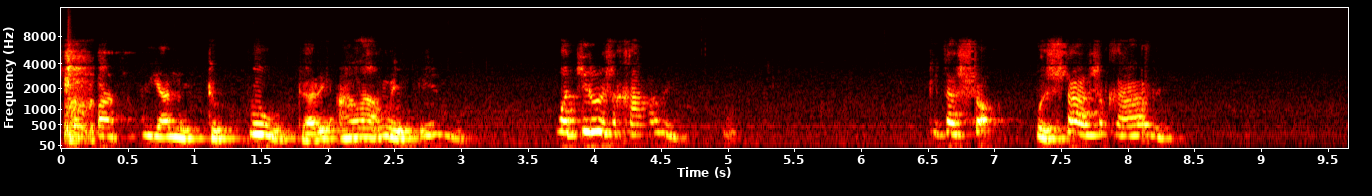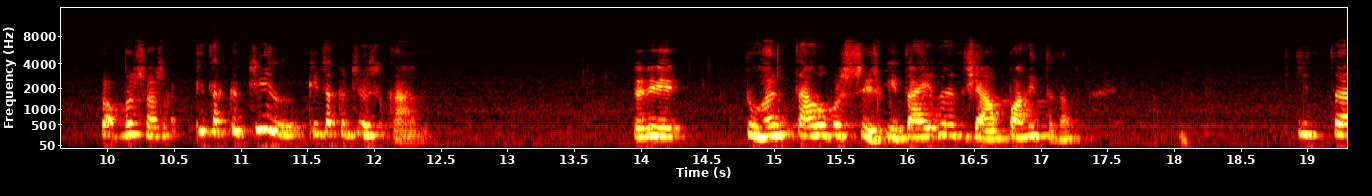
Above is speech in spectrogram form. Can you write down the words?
sebagian debu dari alamin ini. Kecil sekali. Kita sok besar sekali sok besar sekali. Kita kecil, kita kecil sekali. Jadi Tuhan tahu persis kita itu siapa gitu. Kita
